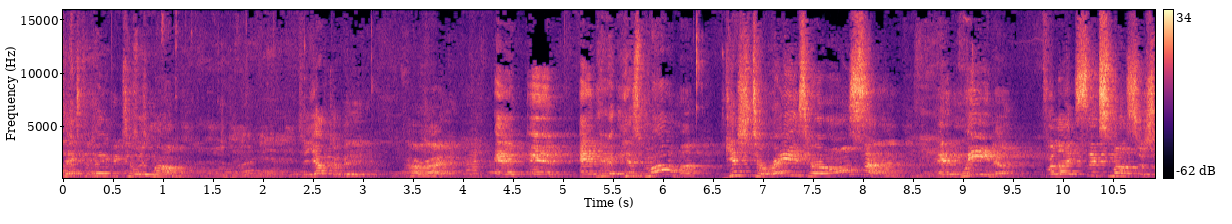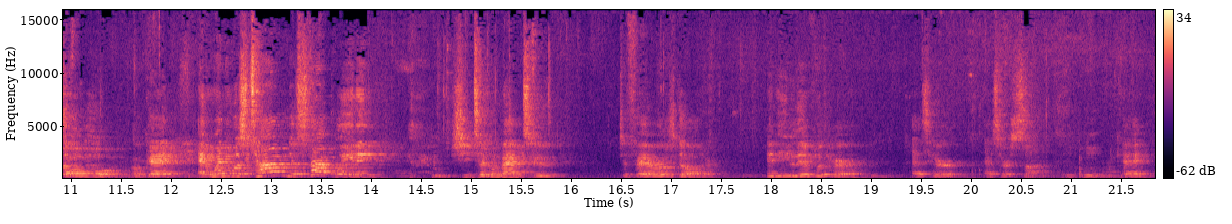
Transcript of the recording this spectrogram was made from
Takes the baby to his mama, to Jochebed. All right, and and and his mama gets to raise her own son and wean him for like six months or so or more. Okay, and when it was time to stop weaning, she took him back to to Pharaoh's daughter, and he lived with her as her as her son. Mm-hmm. Okay?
